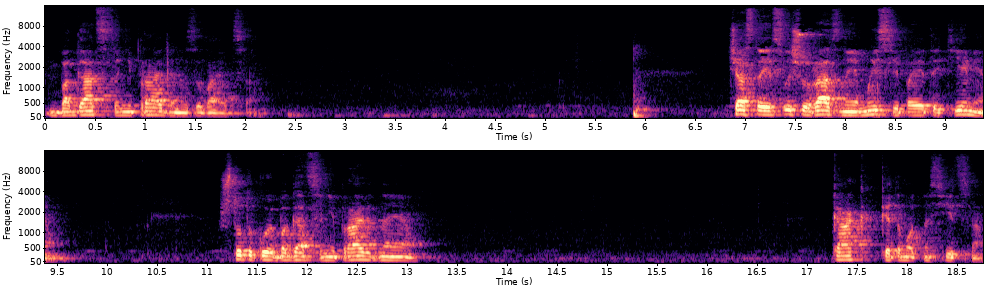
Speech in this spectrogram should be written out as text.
Богатство неправильно называется. Часто я слышу разные мысли по этой теме. Что такое богатство неправедное? Как к этому относиться?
